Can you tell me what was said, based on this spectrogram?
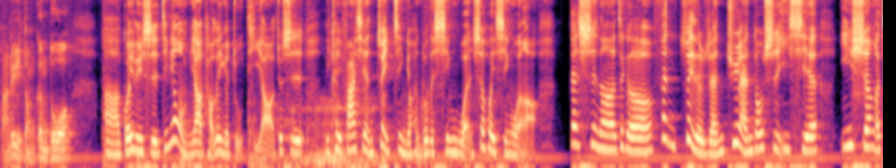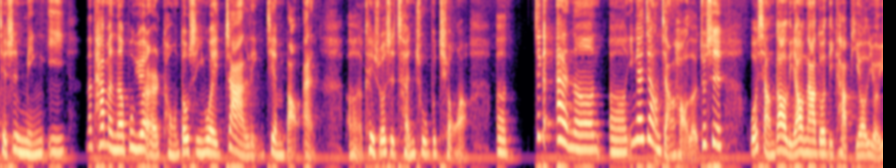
法律懂更多。”呃，国义律师，今天我们要讨论一个主题哦，就是你可以发现最近有很多的新闻，社会新闻哦，但是呢，这个犯罪的人居然都是一些医生，而且是名医。那他们呢，不约而同都是因为诈领健保案，呃，可以说是层出不穷啊。呃，这个案呢，呃，应该这样讲好了，就是。我想到里奥纳多·迪卡皮欧有一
